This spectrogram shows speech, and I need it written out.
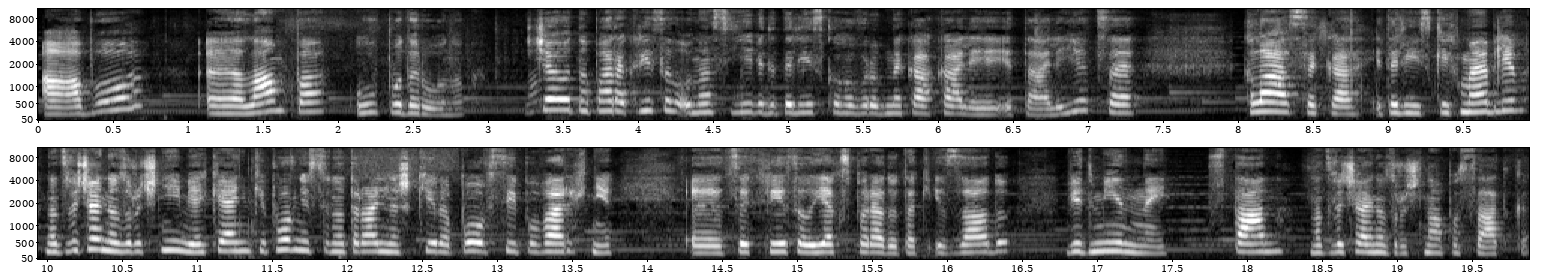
або е, лампа у подарунок. Ще одна пара крісел у нас є від італійського виробника Калія Італія. Це класика італійських меблів, надзвичайно зручні, м'якенькі, повністю натуральна шкіра по всій поверхні е, цих крісел, як спереду, так і ззаду. Відмінний стан, надзвичайно зручна посадка.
